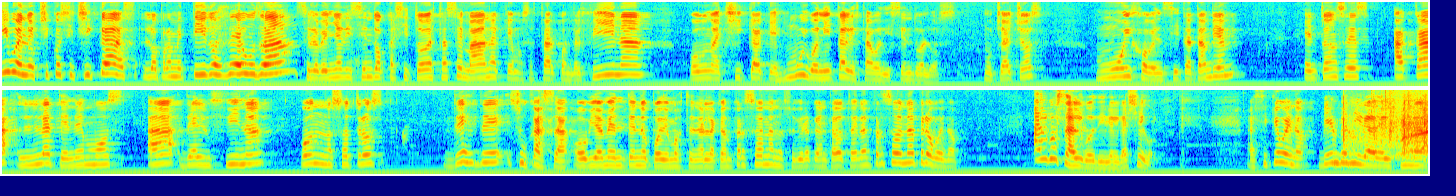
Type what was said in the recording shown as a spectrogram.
Y bueno, chicos y chicas, lo prometido es deuda. Se lo venía diciendo casi toda esta semana que vamos a estar con Delfina, con una chica que es muy bonita, le estaba diciendo a los muchachos, muy jovencita también. Entonces, acá la tenemos a Delfina con nosotros desde su casa. Obviamente no podemos tenerla acá en persona, nos hubiera cantado tenerla en persona, pero bueno, algo es algo, diría el gallego. Así que bueno, bienvenida Delfina.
